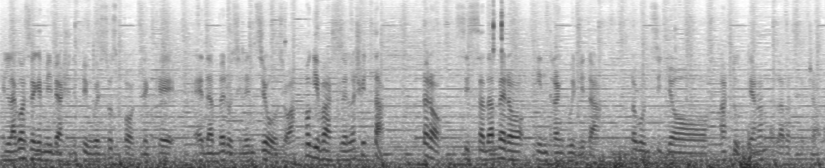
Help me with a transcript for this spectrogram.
E la cosa che mi piace di più in questo spot è che è davvero silenzioso a pochi passi dalla città però si sta davvero in tranquillità. Lo consiglio a tutti è una bella passeggiata.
